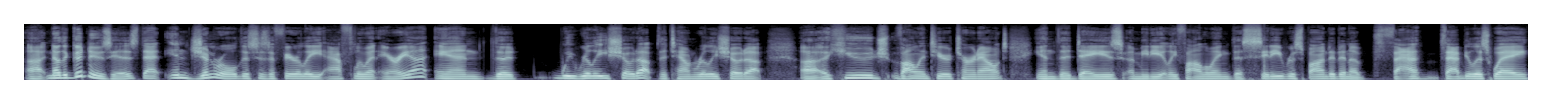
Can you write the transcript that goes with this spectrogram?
Uh, now, the good news is that in general, this is a fairly affluent area, and the we really showed up. The town really showed up. Uh, a huge volunteer turnout in the days immediately following. The city responded in a fa- fabulous way,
